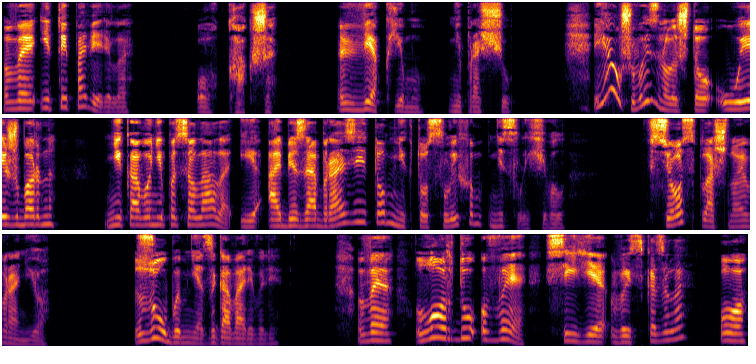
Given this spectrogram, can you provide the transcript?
В, и ты поверила? О, как же! Век ему не прощу. Я уж вызнала, что Уэйшборн никого не посылала, и о безобразии том никто слыхом не слыхивал. Все сплошное вранье. Зубы мне заговаривали. В. Лорду В. сие высказала? О,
